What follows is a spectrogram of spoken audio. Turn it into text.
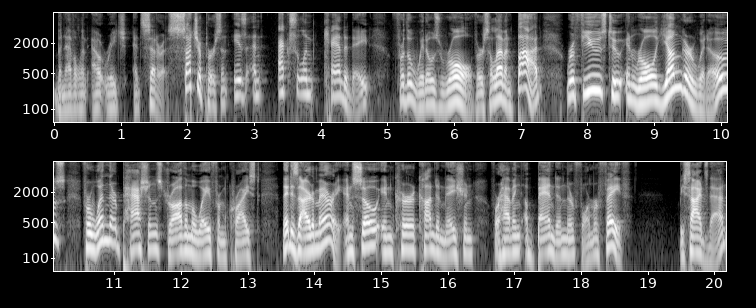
benevolent outreach, etc. Such a person is an excellent candidate for the widow's role. Verse 11, but refuse to enroll younger widows, for when their passions draw them away from Christ, they desire to marry, and so incur condemnation for having abandoned their former faith. Besides that,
